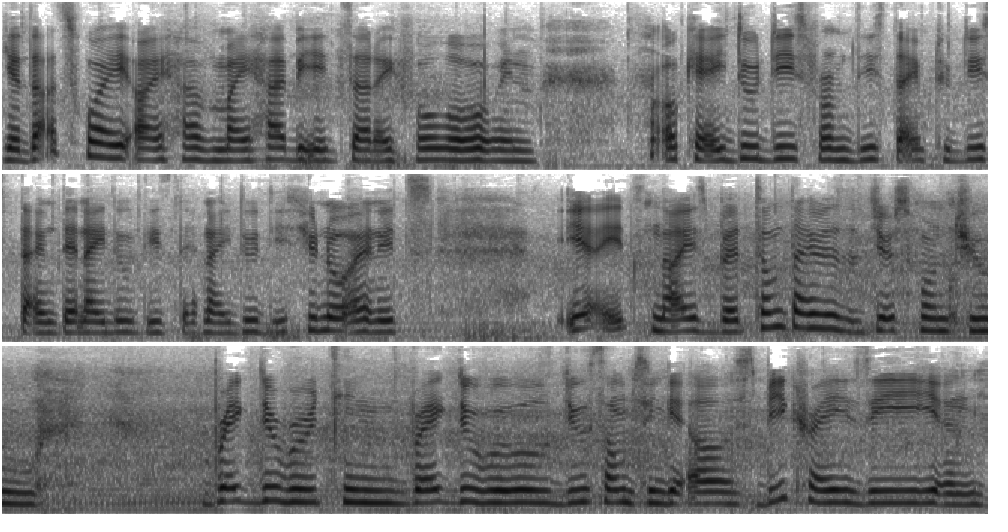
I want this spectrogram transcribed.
yeah, that's why I have my habits that I follow and okay, I do this from this time to this time, then I do this, then I do this, you know, and it's yeah, it's nice, but sometimes I just want to break the routine, break the rules, do something else, be crazy and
